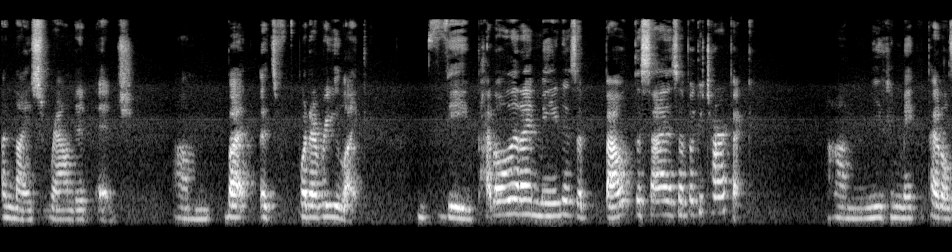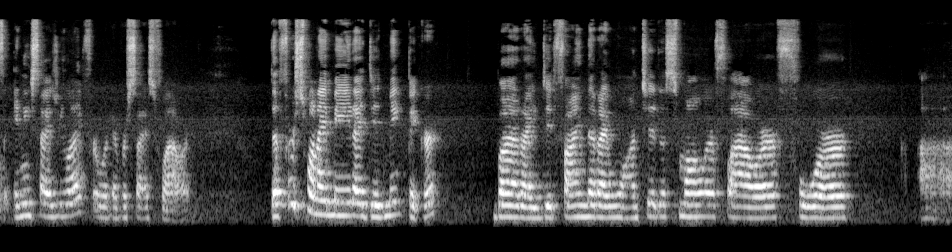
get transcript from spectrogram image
a nice rounded edge. Um, but it's whatever you like. The petal that I made is about the size of a guitar pick. Um, you can make the petals any size you like for whatever size flower. The first one I made, I did make bigger, but I did find that I wanted a smaller flower for uh,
